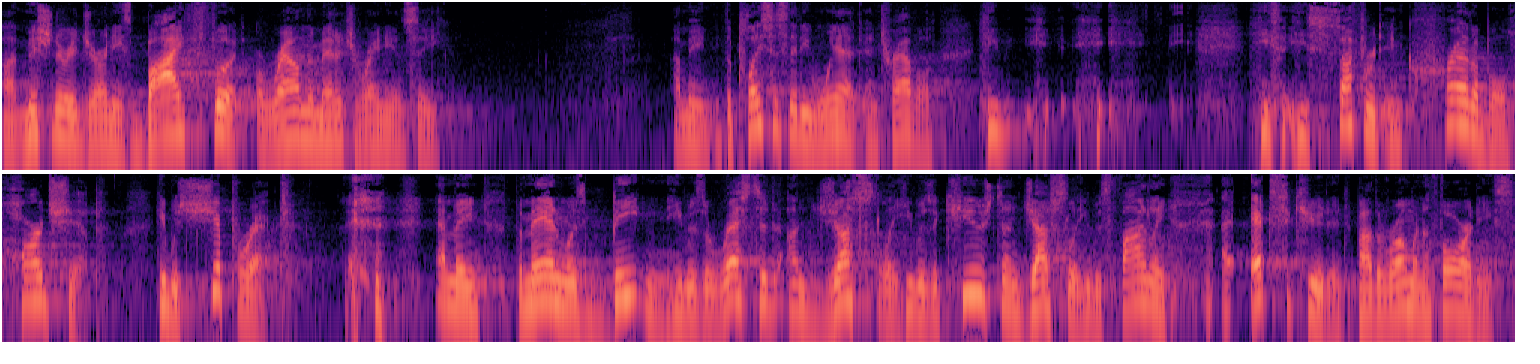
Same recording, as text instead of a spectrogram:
uh, missionary journeys by foot around the Mediterranean Sea. I mean, the places that he went and traveled, he, he, he, he, suffered incredible hardship. He was shipwrecked. I mean, the man was beaten. He was arrested unjustly. He was accused unjustly. He was finally uh, executed by the Roman authorities.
